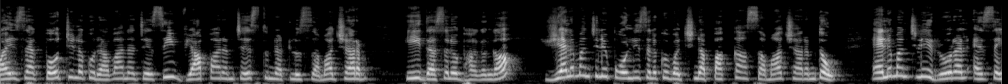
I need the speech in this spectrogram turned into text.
వైజాగ్ పోర్టులకు రవాణా చేసి వ్యాపారం చేస్తున్నట్లు సమాచారం. ఈ దశలో భాగంగా ఎలమంచిలి పోలీసులకు వచ్చిన పక్కా సమాచారంతో Yelamanchili rural SI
